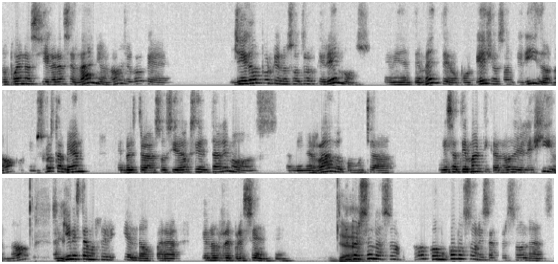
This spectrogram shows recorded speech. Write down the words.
nos pueden llegar a hacer daño, ¿no? Yo creo que llegan porque nosotros queremos, evidentemente, o porque ellos han querido, ¿no? Porque nosotros también en nuestra sociedad occidental hemos también errado con mucha en esa temática, ¿no? De elegir, ¿no? ¿A Sí. quién estamos eligiendo para que nos representen? ¿Qué Ya. personas son? no? ¿Cómo, ¿Cómo son esas personas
